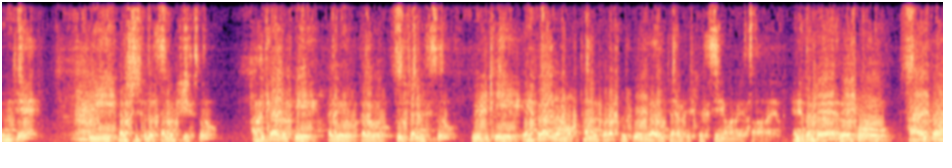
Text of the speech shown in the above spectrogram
నుంచే ఈ పరిస్థితులు సమీక్షిస్తూ అధికారులకి తగు తగు సూచనలు ఇస్తూ వీటికి యంత్రాంగం మొత్తాన్ని కూడా ప్రిపేర్గా ఉంచారని చెప్పేసి మనం వేస్తాం ఎందుకంటే రేపు సాయంత్రం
